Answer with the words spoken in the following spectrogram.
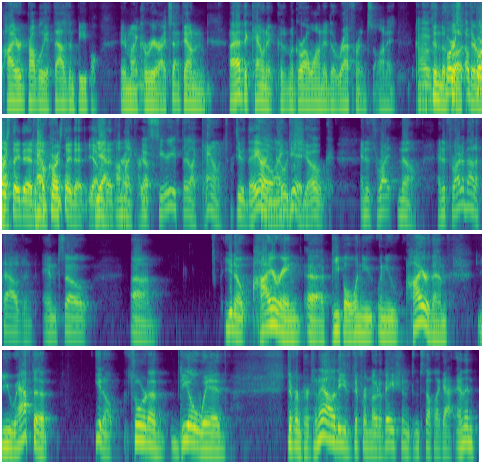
hired probably a thousand people in my mm. career. I sat down and I had to count it because McGraw wanted a reference on it. It's in the of course, book. Of course like, they did. Count. Of course they did. Yep, yeah. I'm like, are yep. you serious? They're like, count. Dude, they so are no joke. And it's right. No. And it's right about a thousand. And so, um, you know, hiring uh, people when you when you hire them, you have to, you know, sort of deal with different personalities, different motivations, and stuff like that. And then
